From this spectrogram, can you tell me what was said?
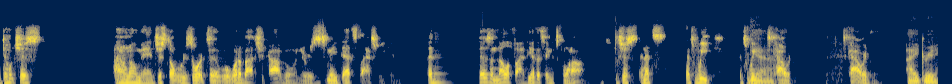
don't just I don't know, man. Just don't resort to well, what about Chicago? And there was this many deaths last weekend. That doesn't nullify the other thing that's going on. It's just and that's that's weak. It's weak. Yeah. It's cowardly. It's cowardly. I agree.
